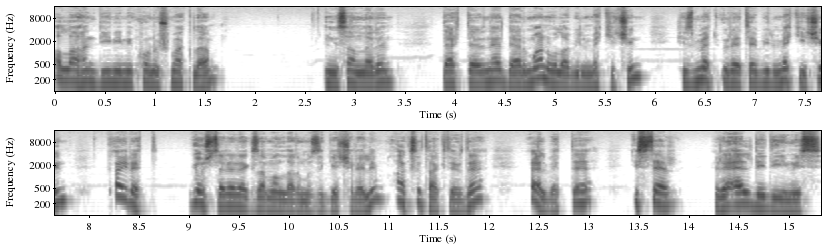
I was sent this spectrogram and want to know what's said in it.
Allah'ın dinini konuşmakla, insanların dertlerine derman olabilmek için, hizmet üretebilmek için gayret göstererek zamanlarımızı geçirelim. Aksi takdirde elbette ister reel dediğimiz,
